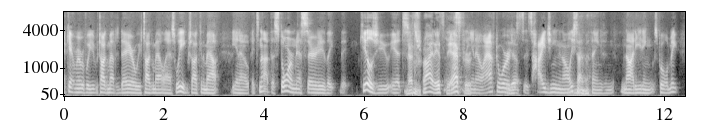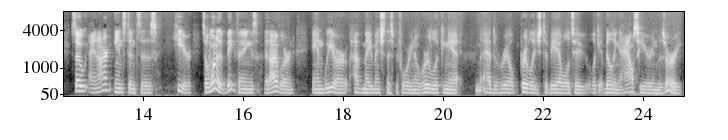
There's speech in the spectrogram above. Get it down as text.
I can't remember if we were talking about today or we were talking about last week. We're talking about, you know, it's not the storm necessarily that, that kills you. It's That's right. It's the it's, after. You know, afterwards, Yep. it's, it's hygiene and all these type of things, and not eating spoiled meat. So, in our instances here, so one of the big things that I've learned, and we are, I may have mentioned this before. You know, we're looking at had the real privilege to be able to look at building a house here in Missouri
